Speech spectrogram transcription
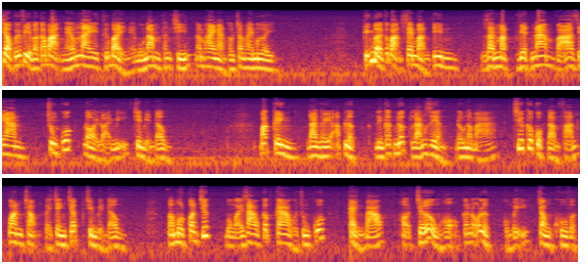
chào quý vị và các bạn ngày hôm nay thứ Bảy ngày 5 tháng 9 năm 2020. Kính mời các bạn xem bản tin Dàn mặt Việt Nam và ASEAN, Trung Quốc đòi loại Mỹ trên Biển Đông. Bắc Kinh đang gây áp lực lên các nước láng giềng Đông Nam Á trước các cuộc đàm phán quan trọng về tranh chấp trên Biển Đông. Và một quan chức Bộ Ngoại giao cấp cao của Trung Quốc cảnh báo họ chớ ủng hộ các nỗ lực của Mỹ trong khu vực.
